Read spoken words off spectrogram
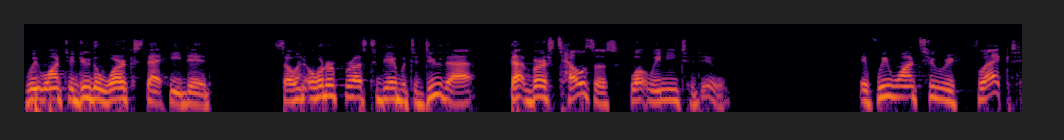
We want to do the works that he did. So in order for us to be able to do that, that verse tells us what we need to do. If we want to reflect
